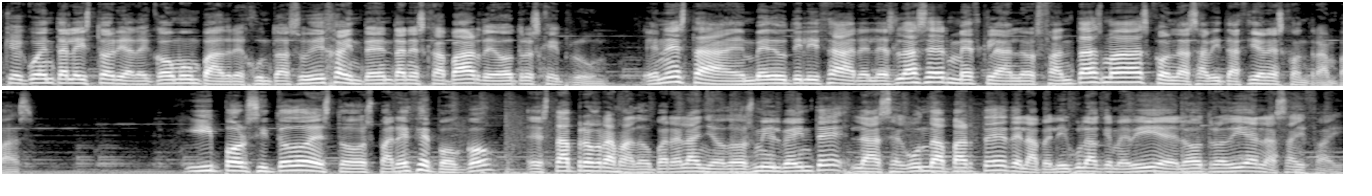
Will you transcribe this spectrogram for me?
que cuenta la historia de cómo un padre junto a su hija intentan escapar de otro escape room. En esta, en vez de utilizar el slasher, mezclan los fantasmas con las habitaciones con trampas. Y por si todo esto os parece poco, está programado para el año 2020 la segunda parte de la película que me vi el otro día en la Sci-Fi.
